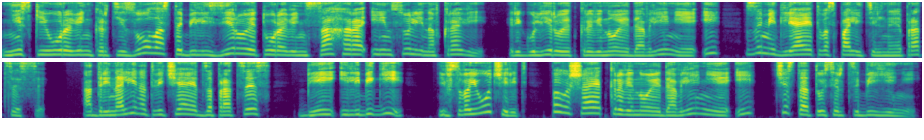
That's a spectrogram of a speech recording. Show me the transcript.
Низкий уровень кортизола стабилизирует уровень сахара и инсулина в крови, регулирует кровяное давление и замедляет воспалительные процессы. Адреналин отвечает за процесс «бей или беги» и, в свою очередь, повышает кровяное давление и частоту сердцебиений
